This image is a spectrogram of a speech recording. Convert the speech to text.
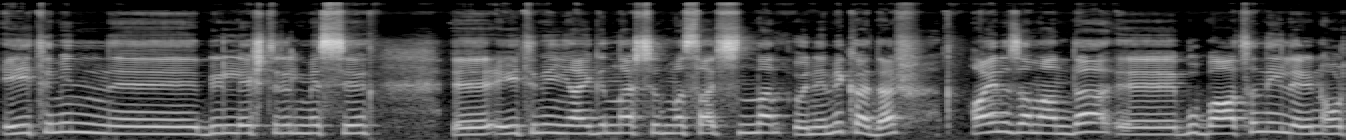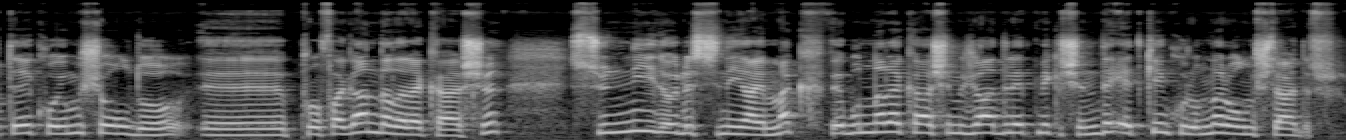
eğitimin e, birleştirilmesi, e, eğitimin yaygınlaştırılması açısından önemi kadar aynı zamanda e, bu batınilerin ortaya koymuş olduğu propagandalara karşı Sünni ideolojisini yaymak ve bunlara karşı mücadele etmek için de etkin kurumlar olmuşlardır.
